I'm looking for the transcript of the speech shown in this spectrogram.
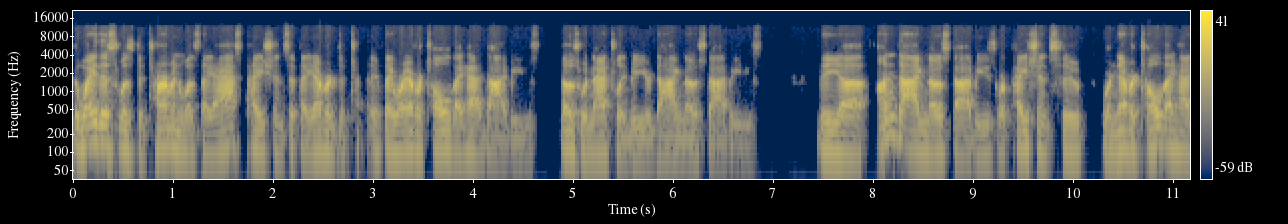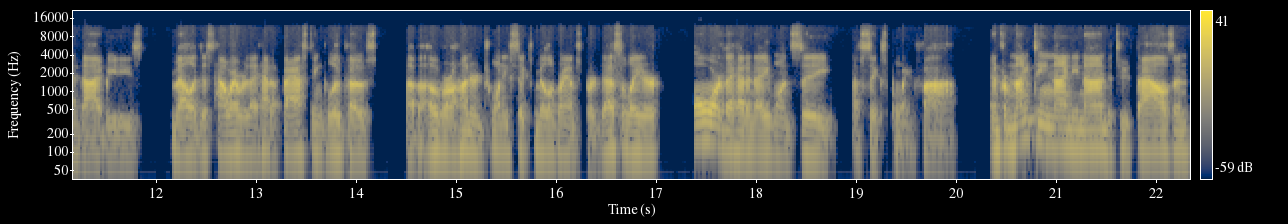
the way this was determined was they asked patients if they ever if they were ever told they had diabetes. Those would naturally be your diagnosed diabetes. The uh, undiagnosed diabetes were patients who were never told they had diabetes mellitus. However, they had a fasting glucose of over 126 milligrams per deciliter, or they had an A1C of 6.5. And from 1999 to 2000,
